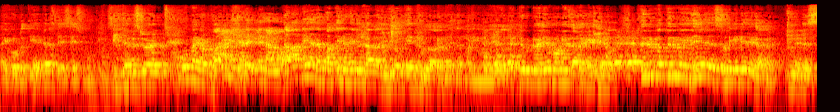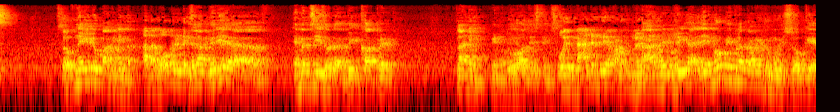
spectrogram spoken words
I go to theatres they say smoking cigarettes to health oh my god why நானே. நானே அதை பத்தி நினைக்கலனால ஐயோ தேட்டருக்குள்ள வரணும் இந்த மாதிரி ஐயோ தேட்டருக்கு வெளியே போகணும்? சரக்கு அடிக்கணும் திரும்ப திரும்ப இதே சொல்லிக்கிட்டே இருக்காங்க. It is so negative marketing தான். அதான் ஓவர் இதெல்லாம் பெரிய எம்என்சிஸோட big corporate planning into all these things oh இது படத்துக்கு முன்னாடி Mandatory, they know people are coming to movies, so okay.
